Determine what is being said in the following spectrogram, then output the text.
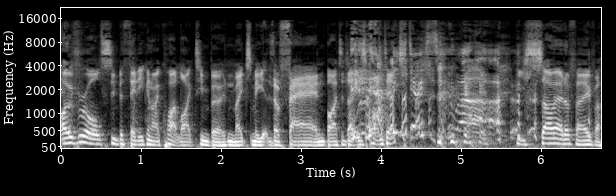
overall sympathetic, and I quite like Tim Burton. Makes me the fan by today's context. yes, are. He's so out of favour,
